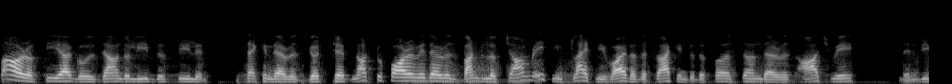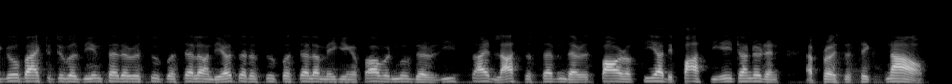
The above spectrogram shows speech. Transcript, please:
Power of Thea goes down to lead this field. In second, there is Good Tip. Not too far away, there is Bundle of Charm racing slightly wide of the track into the first turn. There is Archway. Then we go back to towards the inside. There is Super Stella. On the outside of Super Stella, making a forward move. There is East Side. Last of seven, there is Power of Thea. They pass the 800 and approach the six now.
